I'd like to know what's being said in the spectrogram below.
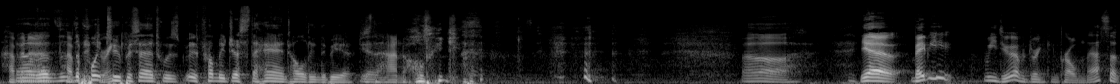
having Uh, a the the 0.2% was is probably just the hand holding the beer. Just yeah. the hand holding. uh, yeah, maybe we do have a drinking problem. That's a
